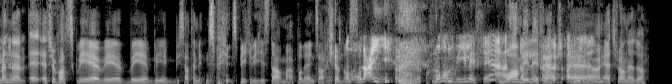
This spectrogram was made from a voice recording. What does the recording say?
men eh, jeg, jeg tror faktisk vi, vi, vi, vi, vi setter en liten spi- spiker i kista med, på den saken. Å Altså. nei! Må han hvile i fred? Må han hvile i fred? Eh, jeg tror han er død.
